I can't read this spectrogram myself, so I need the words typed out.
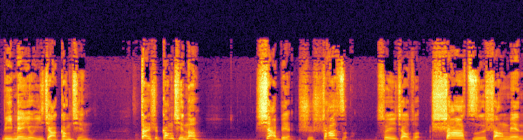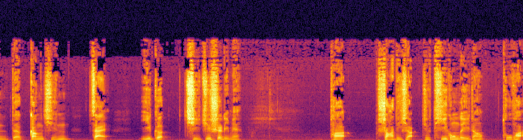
里面有一架钢琴，但是钢琴呢？下边是沙子，所以叫做沙子上面的钢琴，在一个起居室里面。他唰的一下就提供了一张图画。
